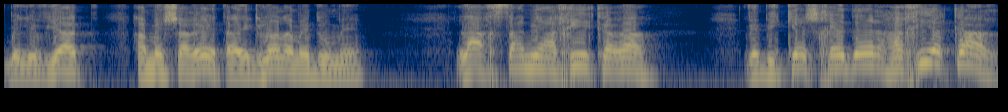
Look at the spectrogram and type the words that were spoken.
בלוויית המשרת, העגלון המדומה, לאכסניה הכי יקרה, וביקש חדר הכי יקר.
